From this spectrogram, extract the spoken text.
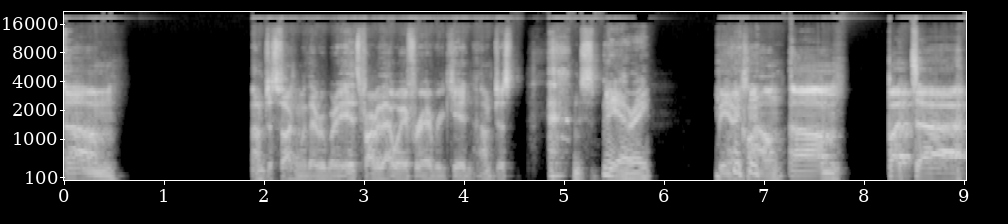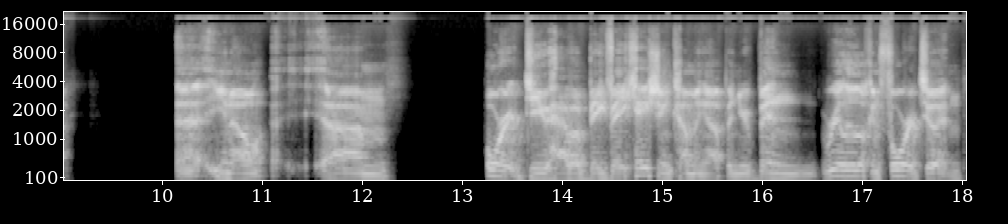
um i'm just fucking with everybody. It's probably that way for every kid. I'm just I'm just being, Yeah, right. being a clown. Um but uh, uh you know um or do you have a big vacation coming up and you've been really looking forward to it and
